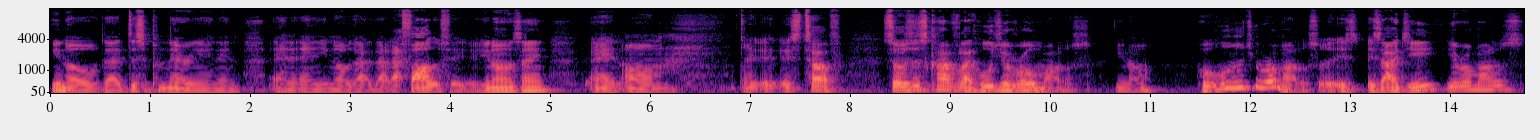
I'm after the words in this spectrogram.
you know, that disciplinarian and and and you know that that, that father figure. You know what I'm saying? And um, it, it's tough. So it's just kind of like who's your role models? You know, who who's your role models? Is is IG your role models?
